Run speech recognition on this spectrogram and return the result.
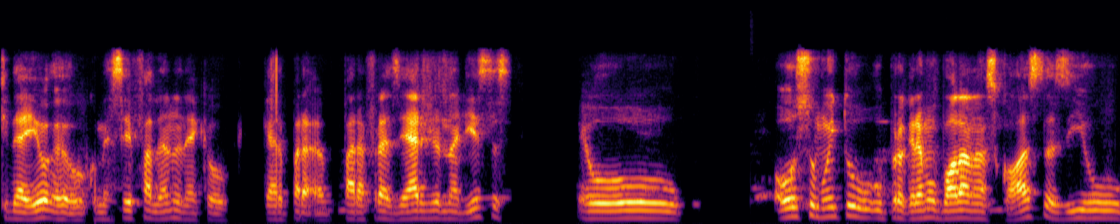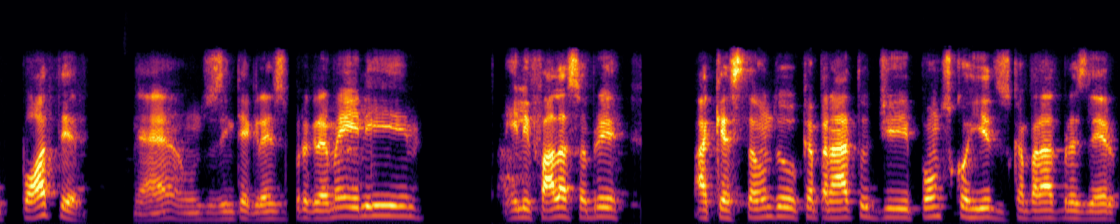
que daí eu, eu comecei falando, né, que eu quero para, parafrasear jornalistas, eu ouço muito o programa Bola nas Costas e o Potter, né, um dos integrantes do programa, ele ele fala sobre a questão do campeonato de pontos corridos, campeonato brasileiro.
